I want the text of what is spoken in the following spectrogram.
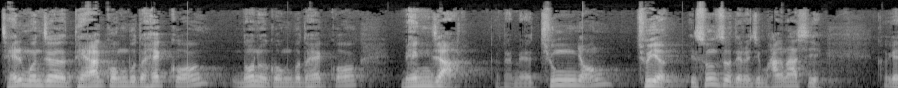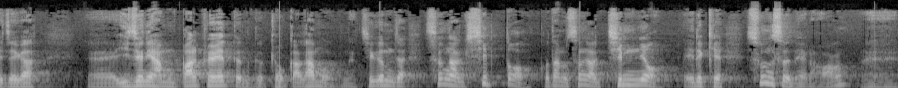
제일 먼저 대학 공부도 했고, 논어 공부도 했고, 맹자, 그 다음에 중용, 주연, 이 순서대로 지금 하나씩, 그게 제가 에, 이전에 한번 발표했던 그 교과 과목입니다. 지금 이제 성악 10도, 그 다음에 성악 집료, 이렇게 순서대로, 에,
